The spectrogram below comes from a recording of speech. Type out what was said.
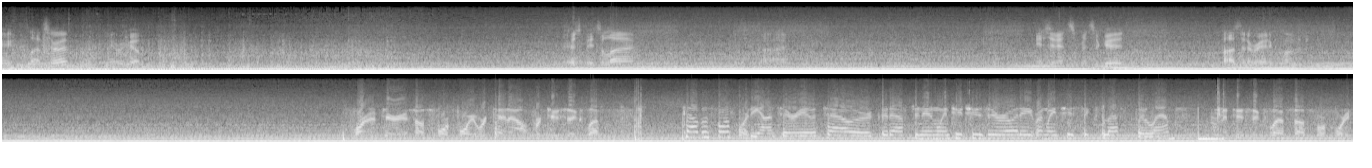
Okay, flaps are up. There we go. Airspeed alive. Five. Engine instruments are good. Positive rate of climb. Morning, Ontario, South 440, we're 10 out for 26 left. Southwest 440 Ontario Tower, good afternoon, wind 220 at 8, runway 26 left, clear to land. Wind 26 left, South 440.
